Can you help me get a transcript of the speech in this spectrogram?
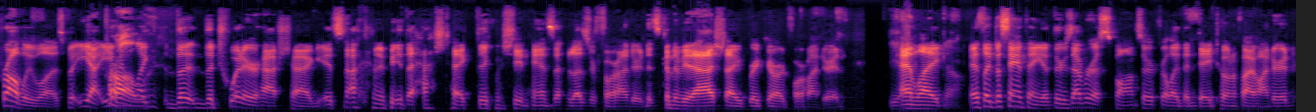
Probably was, but yeah, even Probably. like the the Twitter hashtag, it's not going to be the hashtag Big Machine Hand Sanitizer 400. It's going to be the hashtag Brickyard 400. Yeah, and like, no. it's like the same thing. If there's ever a sponsor for like the Daytona 500,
